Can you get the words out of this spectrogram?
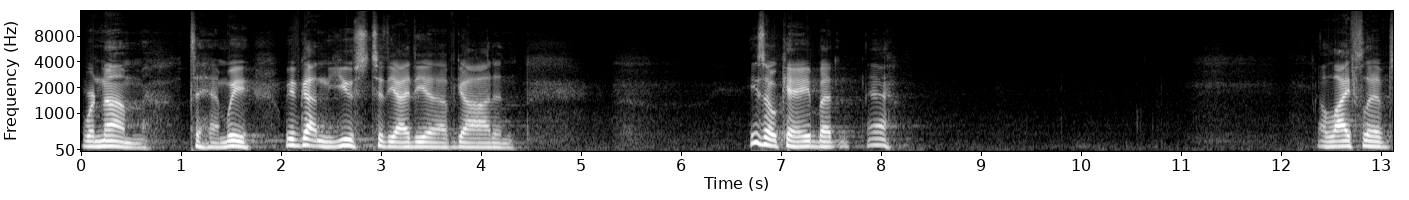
We're numb to Him. We, we've gotten used to the idea of God, and He's okay, but eh. A life lived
